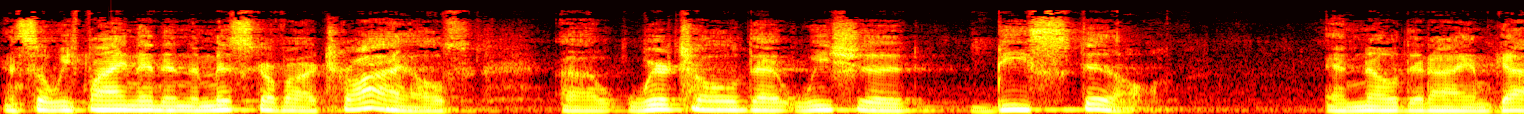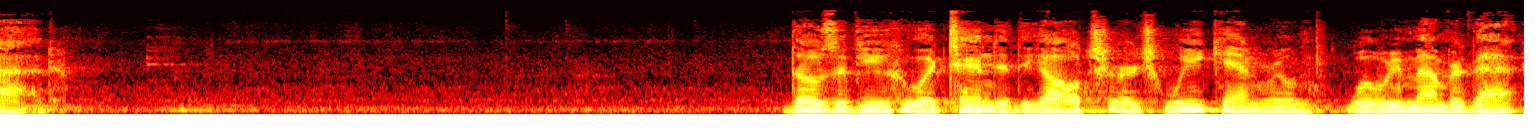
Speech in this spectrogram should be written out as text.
And so we find that in the midst of our trials, uh, we're told that we should be still and know that I am God. Those of you who attended the all church weekend room will remember that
